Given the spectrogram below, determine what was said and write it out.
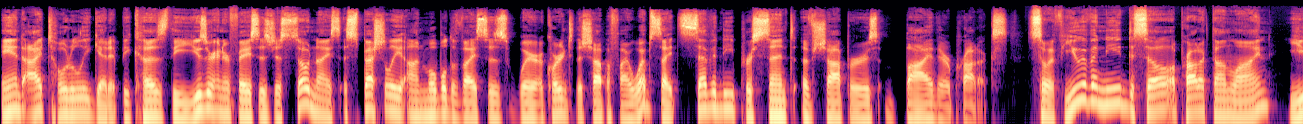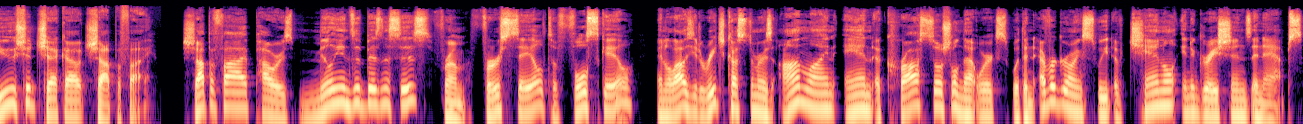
And I totally get it because the user interface is just so nice, especially on mobile devices where, according to the Shopify website, 70% of shoppers buy their products. So if you have a need to sell a product online, you should check out Shopify. Shopify powers millions of businesses from first sale to full scale and allows you to reach customers online and across social networks with an ever growing suite of channel integrations and apps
